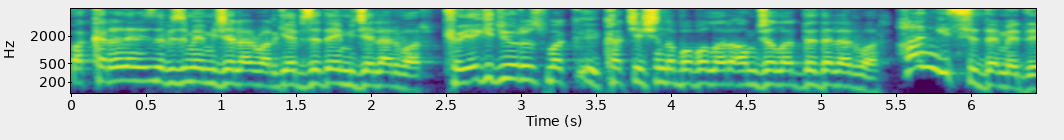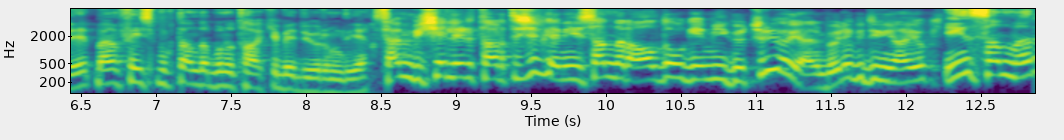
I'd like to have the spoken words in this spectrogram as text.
Bak Karadeniz'de bizim emiceler var, Gebze'de emiceler var. Köye gidiyoruz bak e, kaç yaşında babalar, amcalar, dedeler var. Hangisi demedi ben Facebook'tan da bunu takip ediyorum diye. Sen bir şeyleri tartışırken insanlar aldı o gemiyi götürüyor yani böyle bir dünya yok. İnsanlar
